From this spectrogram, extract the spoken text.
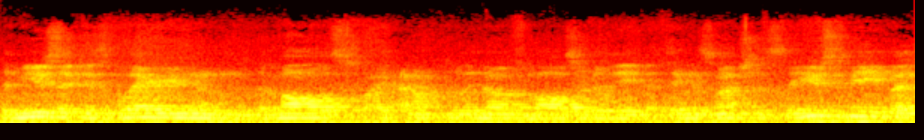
the music is blaring in the malls. I don't really know if malls are really a thing as much as they used to be, but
